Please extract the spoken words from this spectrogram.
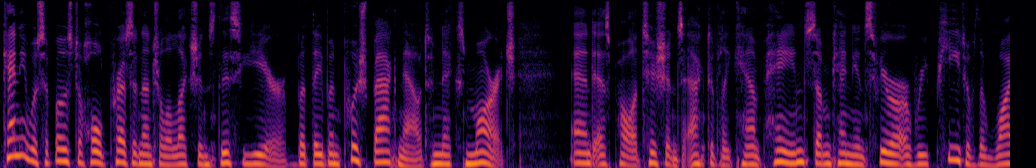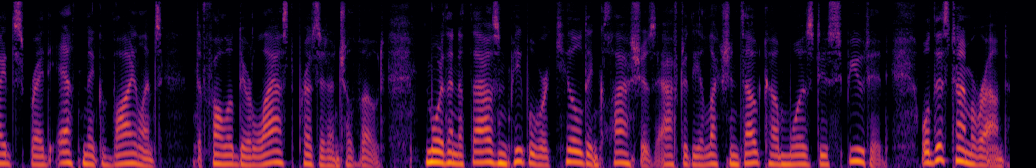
Kenya was supposed to hold presidential elections this year, but they've been pushed back now to next March. And as politicians actively campaign, some Kenyans fear a repeat of the widespread ethnic violence that followed their last presidential vote. More than a thousand people were killed in clashes after the election's outcome was disputed. Well, this time around,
